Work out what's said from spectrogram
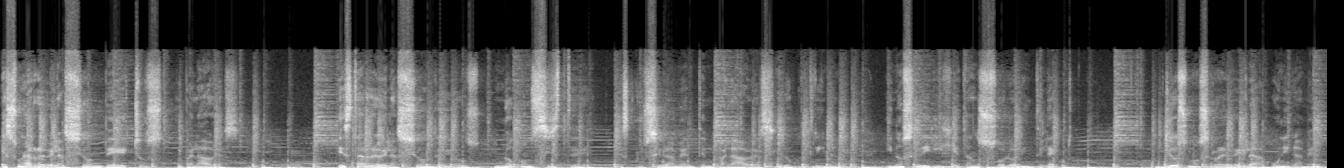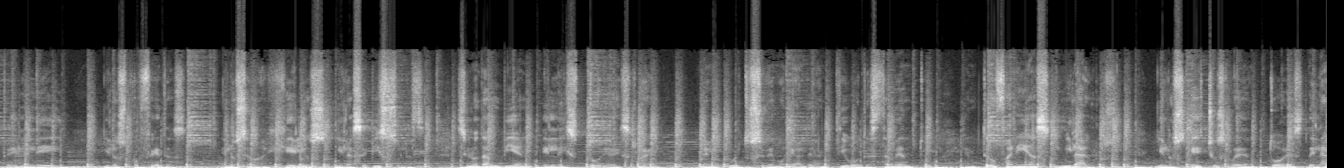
Es una revelación de hechos palabras. Esta revelación de Dios no consiste exclusivamente en palabras y doctrina y no se dirige tan solo al intelecto. Dios no se revela únicamente en la ley y los profetas, en los evangelios y las epístolas, sino también en la historia de Israel, en el culto ceremonial del Antiguo Testamento, en teofanías y milagros, y en los hechos redentores de la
